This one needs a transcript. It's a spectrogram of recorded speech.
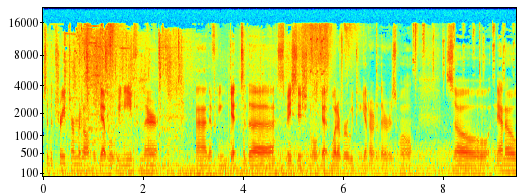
to the trade terminal. We'll get what we need from there. And if we can get to the space station, we'll get whatever we can get out of there as well. So, nano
